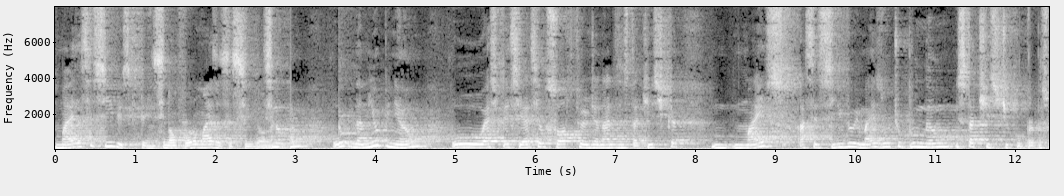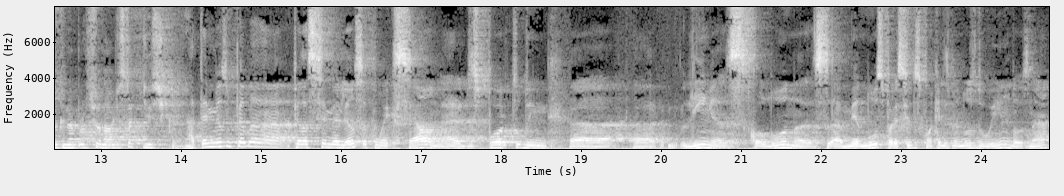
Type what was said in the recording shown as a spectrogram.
mais acessíveis que tem. Se não for o mais acessível, né? Não, na minha opinião, o SPSS é o software de análise estatística mais acessível e mais útil para o não estatístico, para a pessoa que não é profissional de estatística. Né? Até mesmo pela, pela semelhança com o Excel, né? dispor tudo em uh, uh, linhas, colunas, uh, menus parecidos com aqueles menus do Windows, né?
